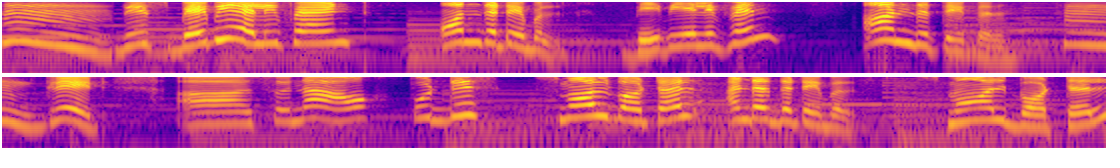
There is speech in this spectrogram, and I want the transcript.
Hmm. This baby elephant on the table. Baby elephant on the table. Hmm. Great. Uh, so now put this small bottle under the table. Small bottle.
